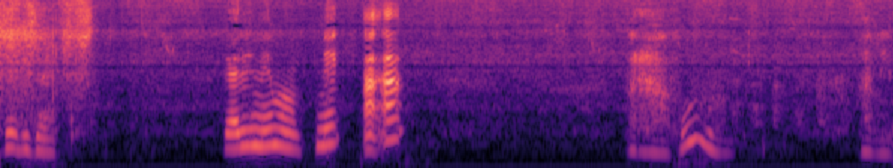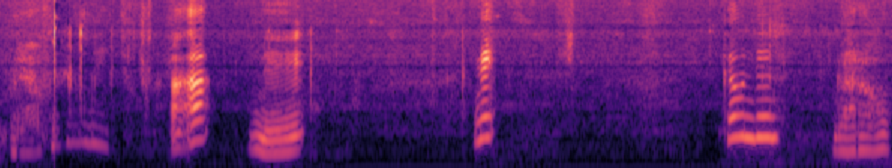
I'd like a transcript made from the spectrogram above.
Zaicu, zaicu. Gari, ne, mă. Ne, a, a. Bravo, mă. Am e bravo, numeți. A, a. Ne. Ne. Cam din. Garo.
